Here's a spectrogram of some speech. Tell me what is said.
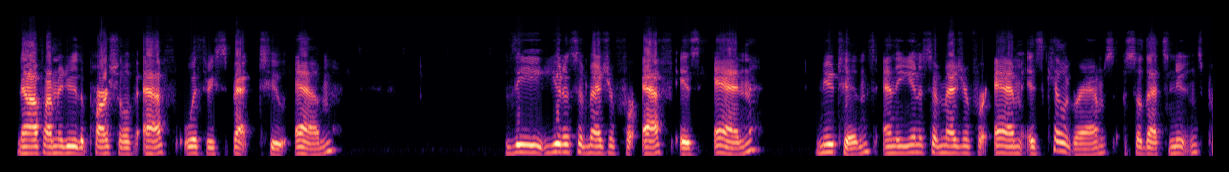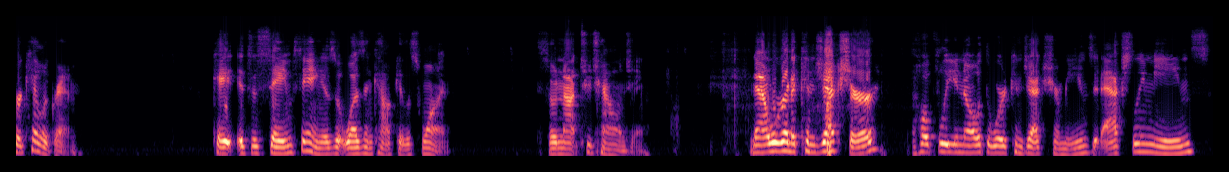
Now if I'm going to do the partial of f with respect to m, the units of measure for f is n newtons, and the units of measure for m is kilograms, so that's newtons per kilogram. Okay, it's the same thing as it was in Calculus 1. So not too challenging. Now we're going to conjecture. Hopefully you know what the word conjecture means. It actually means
